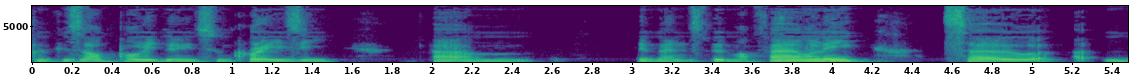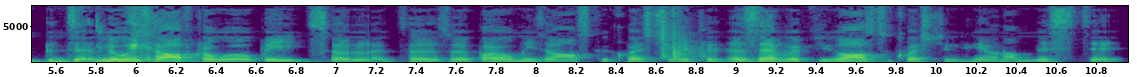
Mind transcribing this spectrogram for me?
because I'm probably doing some crazy um, events with my family. So uh, the week after I will be. So, so, so by all means, ask a question. If as ever, if you've asked a question here and I missed it,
